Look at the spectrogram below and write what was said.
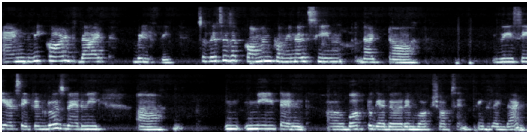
and we called that build free. So this is a common communal scene that uh, we see at sacred groves where we uh, meet and uh, work together in workshops and things like that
